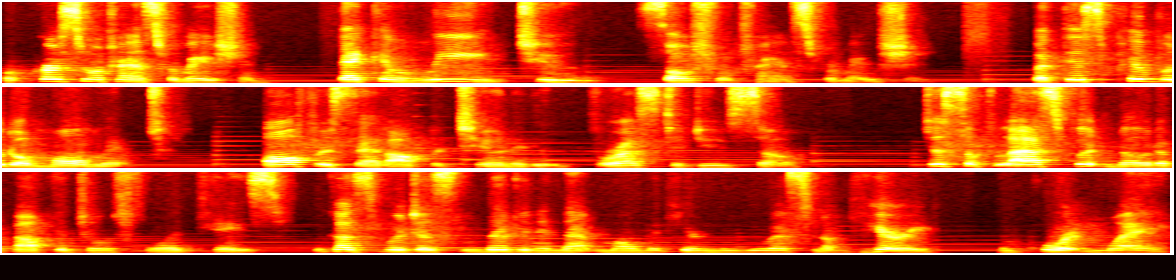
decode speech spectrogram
for personal transformation that can lead to social transformation. But this pivotal moment offers that opportunity for us to do so. Just a last footnote about the George Floyd case, because we're just living in that moment here in the US in a very important way.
